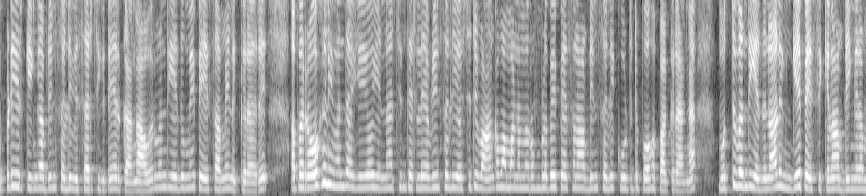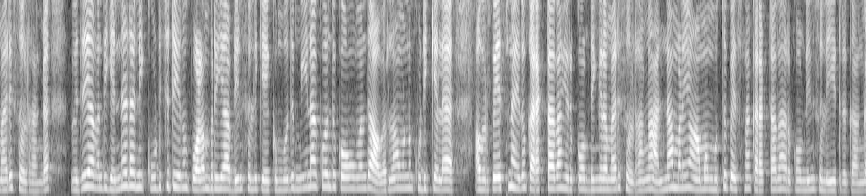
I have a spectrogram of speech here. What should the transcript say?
எப்படி இருக்கீங்க? அப்படின்னு சொல்லி விசாரிச்சுக்கிட்டே இருக்காங்க. அவர் வந்து எதுவுமே பேசாமல் நிற்கிறாரு அப்போ ரோஹிணி வந்து ஐயோ என்னாச்சுன்னு தெரியல அப்படின்னு சொல்லி யோசிச்சுட்டு வாங்க மாமா நம்ம ரூமில் போய் பேசலாம் அப்படின்னு சொல்லி கூட்டிட்டு போக பார்க்குறாங்க முத்து வந்து எதுனாலும் இங்கேயே பேசிக்கலாம் அப்படிங்கிற மாதிரி சொல்கிறாங்க விஜயா வந்து என்னடா நீ குடிச்சிட்டு எதுவும் புலம்புறியா? அப்படின்னு சொல்லி கேட்கும்போது மீனாக்கு வந்து கோவம் வந்து அவர்லாம் ஒன்றும் குடிக்கலை. அவர் பேசினா எதுவும் கரெக்டாக தான் இருக்கும் அப்படிங்கிற மாதிரி சொல்கிறாங்க அண்ணாமலையும் ஆமாம் முத்து பேசினா கரெக்டாக தான் இருக்கும் அப்படின்னு சொல்லிட்டு இருக்காங்க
